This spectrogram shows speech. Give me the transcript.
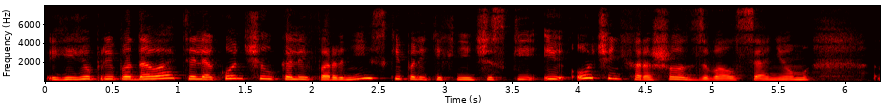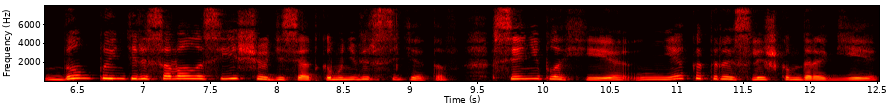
Ее преподаватель окончил Калифорнийский политехнический и очень хорошо отзывался о нем. Дон поинтересовалась еще десятком университетов. Все неплохие, некоторые слишком дорогие.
